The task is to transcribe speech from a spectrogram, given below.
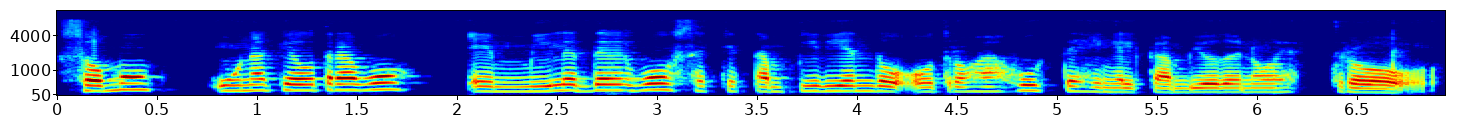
somos una que otra voz en miles de voces que están pidiendo otros ajustes en el cambio de, nuestro,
